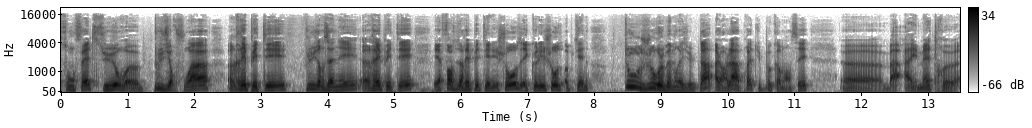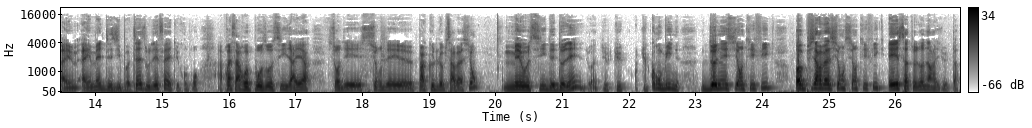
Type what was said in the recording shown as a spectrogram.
sont faites sur plusieurs fois, répétées, plusieurs années, répétées, et à force de répéter les choses et que les choses obtiennent toujours le même résultat, alors là après tu peux commencer euh, bah, à, émettre, à, émettre des hypothèses ou des faits, tu comprends? Après ça repose aussi derrière sur des, sur des pas que de l'observation, mais aussi des données, tu, vois, tu, combines données scientifiques, observations scientifiques et ça te donne un résultat.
